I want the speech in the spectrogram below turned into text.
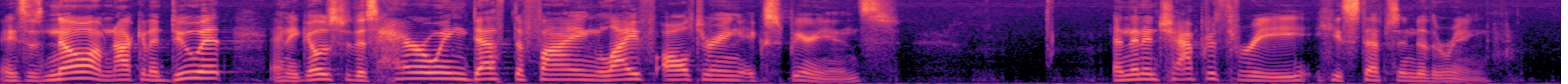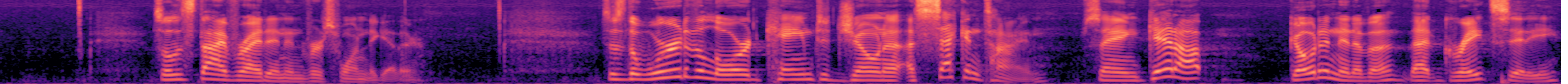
and he says, No, I'm not going to do it. And he goes through this harrowing, death defying, life altering experience. And then in chapter 3, he steps into the ring. So let's dive right in in verse 1 together. It says, The word of the Lord came to Jonah a second time, saying, Get up, go to Nineveh, that great city,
